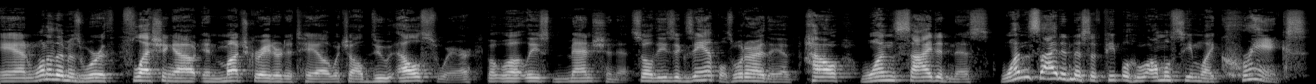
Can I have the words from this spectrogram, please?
And one of them is worth fleshing out in much greater detail, which I'll do elsewhere, but we'll at least mention it. So these examples, what are they of how one-sidedness, one-sidedness of people who almost seem like cranks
